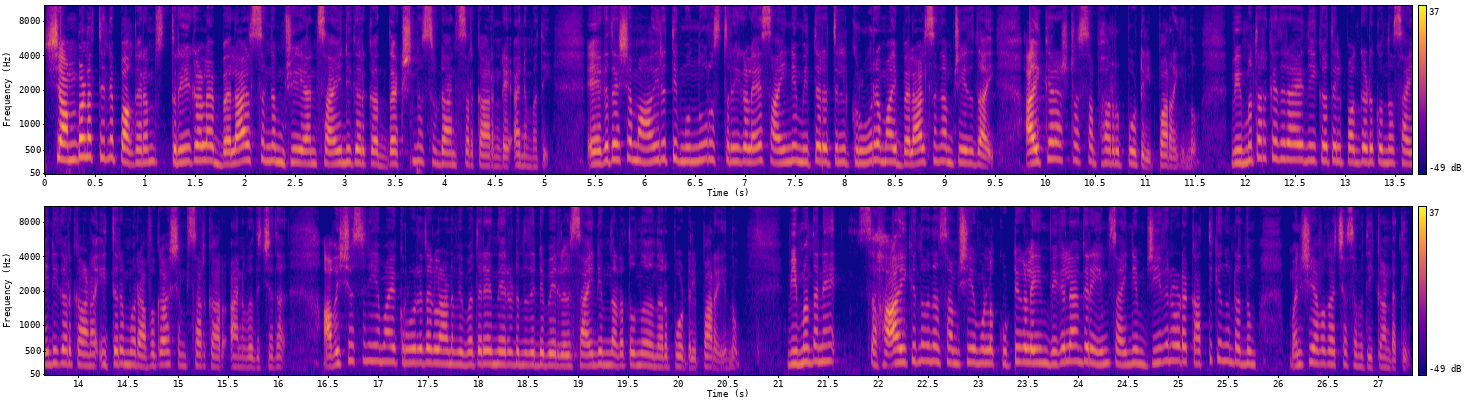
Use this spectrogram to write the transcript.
ശമ്പളത്തിന് പകരം സ്ത്രീകളെ ബലാത്സംഗം ചെയ്യാൻ സൈനികർക്ക് ദക്ഷിണ സുഡാൻ സർക്കാരിന്റെ അനുമതി. ഏകദേശം ആയിരത്തി മുന്നൂറ് സ്ത്രീകളെ സൈന്യം ഇത്തരത്തിൽ ക്രൂരമായി ബലാത്സംഗം ചെയ്തതായി ഐക്യരാഷ്ട്രസഭ റിപ്പോർട്ടിൽ പറയുന്നു. വിമതർക്കെതിരായ നീക്കത്തിൽ പങ്കെടുക്കുന്ന സൈനികർക്കാണ് ഇത്തരമൊരു അവകാശം സർക്കാർ അനുവദിച്ചത്. അവിശ്വസനീയമായ ക്രൂരതകളാണ് വിമതരെ നേരിടുന്നതിന്റെ പേരിൽ സൈന്യം നടത്തുന്നതെന്ന് റിപ്പോർട്ടിൽ പറയുന്നു. വിമതനെ സഹായിക്കുന്നുവെന്ന സംശയമുള്ള കുട്ടികളെയും വികലാംഗരെയും സൈന്യം ജീവനോടെ കത്തിക്കുന്നുണ്ടെന്നും മനുഷ്യാവകാശ സമിതി കണ്ടെത്തി.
